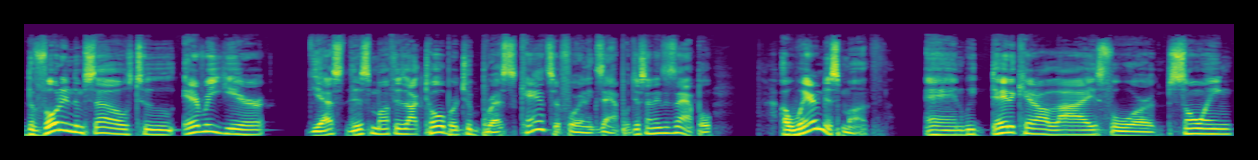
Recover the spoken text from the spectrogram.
devoting themselves to every year. Yes, this month is October to breast cancer, for an example, just an example, awareness month. And we dedicate our lives for sowing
